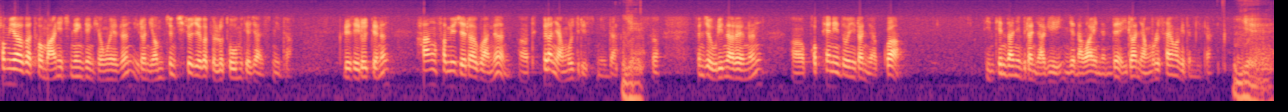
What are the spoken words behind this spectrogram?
섬유화가 더 많이 진행된 경우에는 이런 염증 치료제가 별로 도움이 되지 않습니다. 그래서 이럴 때는 항섬유제라고 하는 어, 특별한 약물들이 있습니다. 예. 그래서 현재 우리나라에는 어, 퍼페니돈이라는 약과 닌텐다닙이라는 약이 이제 나와 있는데 이러한 약물을 사용하게 됩니다. 예.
